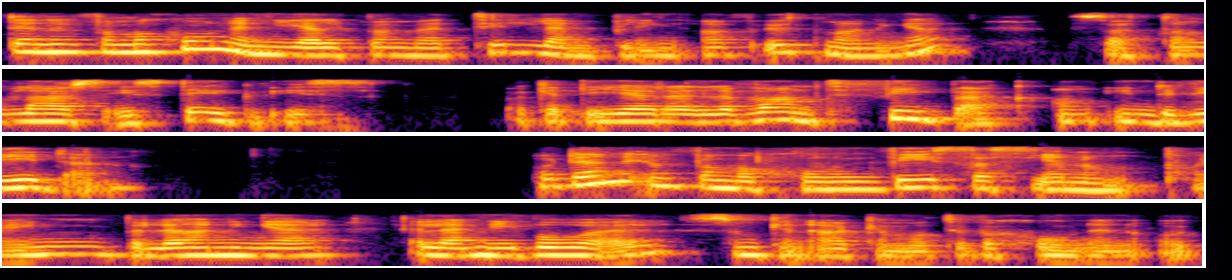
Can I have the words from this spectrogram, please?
Den informationen hjälper med tillämpning av utmaningar så att de lär sig stegvis och att det ger relevant feedback om individen och den information visas genom poäng, belöningar eller nivåer som kan öka motivationen och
